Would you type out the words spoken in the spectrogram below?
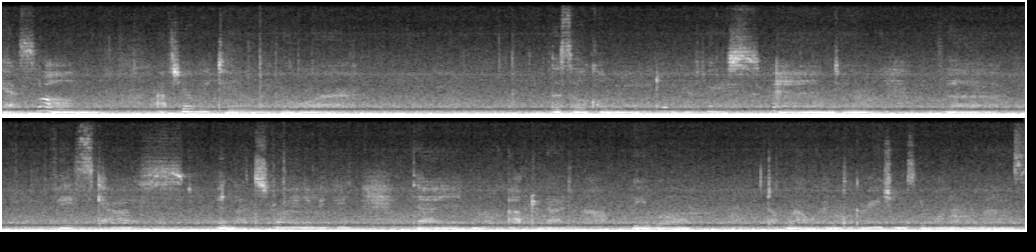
Yes, um, after we do your the silicone mold of your face and do the face cast and that's dry and everything, then after that we will talk about what kind of decorations you want on your mask,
